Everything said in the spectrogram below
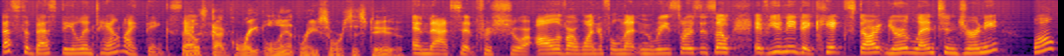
that's the best deal in town, I think. So, and it's got great Lent resources too. and that's it for sure. All of our wonderful Lenten resources. So, if you need to kickstart your Lenten journey, well,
